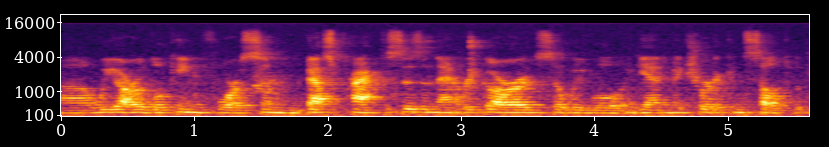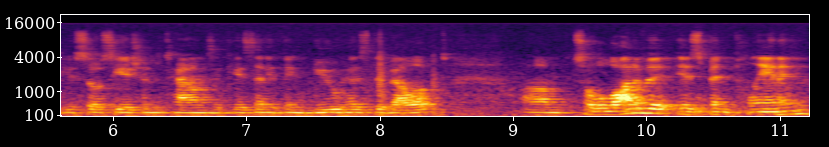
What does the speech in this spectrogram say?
Uh, we are looking for some best practices in that regard, so we will again make sure to consult with the Association of Towns in case anything new has developed. Um, so a lot of it has been planning.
